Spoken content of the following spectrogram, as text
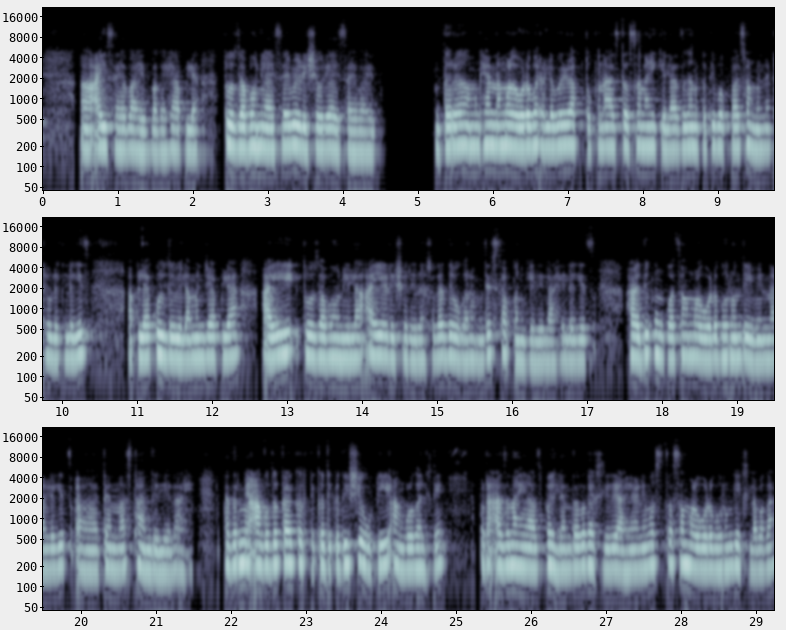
आईसाहेब आहेत बघा हे आपल्या तुळजाभवनी आईसाहेब वेडेश्वरी आईसाहेब आहेत. तर मग ह्यांना मळवड भरायला वेळ लागतो पण आज तसं नाही केलं. आज गणपती बाप्पा स्वामींना ठेवले की लगेच आपल्या कुलदेवीला म्हणजे आपल्या आई तुळजाभवनीला आई येडेश्वरीला सुद्धा देवघरामध्ये स्थापन केलेलं आहे. लगेच हळदी कुंकवाचा मळवड भरून देवींना लगेच त्यांना स्थान दिलेलं आहे. नाहीतर मी अगोदर काय करते कधी कधी शेवटी आंघोळ घालते. पण आज नाही आज पहिल्यांदाच घातलेली आहे आणि मस्त असा मळवड भरून घेतला बघा.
